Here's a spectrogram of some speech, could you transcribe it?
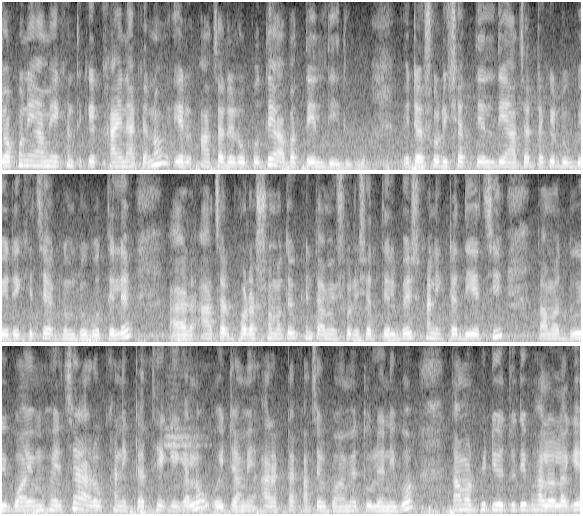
যখনই আমি এখান থেকে খাই না কেন, এর আচারের ওপর দিয়ে আবার তেল দিয়ে দেবো। এটা সরিষার তেল দিয়ে আচারটাকে ডুবিয়ে রেখেছি একদম ডুবো তেলে। আর আচার ভরার সময়তেও কিন্তু আমি সরিষার তেল বেশ খানিকটা দিয়েছি। তো আমার দুই বয়ম হয়েছে, আরও খানিকটা থেকে গেল, ওইটা আমি আরেকটা কাঁচের বয়মে তুলে নিব। তো আমার ভিডিও যদি ভালো লাগে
